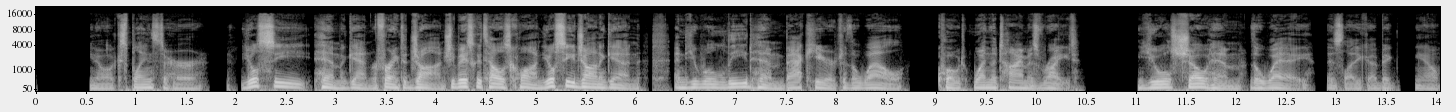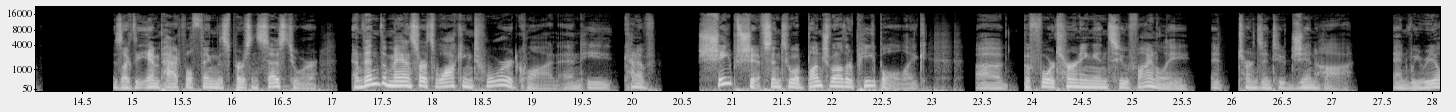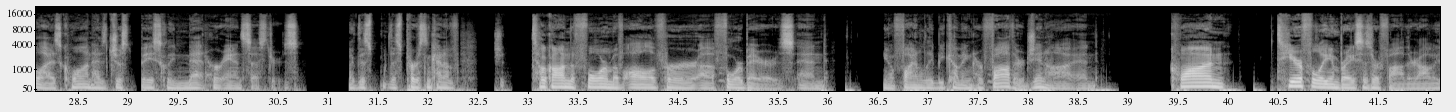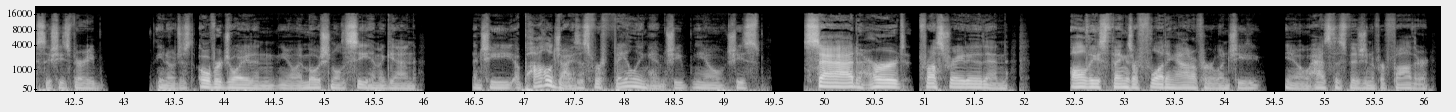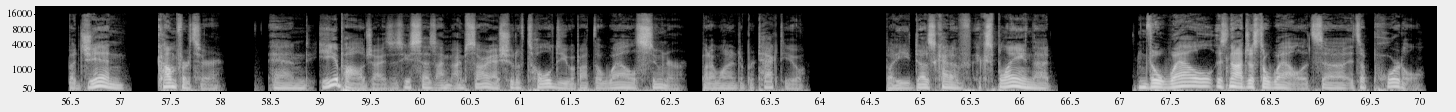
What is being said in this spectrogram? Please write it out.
you know, explains to her, "You'll see him again," referring to John. She basically tells Kwan, "You'll see John again, and you will lead him back here to the well." Quote, when the time is right. You will show him the way, is like a big, you know, is like the impactful thing this person says to her. And then the man starts walking toward Kwan, and he kind of shapeshifts into a bunch of other people, like uh, before turning into finally, it turns into Jinha. And we realize Kwan has just basically met her ancestors. Like this, this person kind of took on the form of all of her uh, forebears, and you know, finally becoming her father, Jinha. And Kwan tearfully embraces her father. Obviously, she's very, you know, just overjoyed and you know emotional to see him again. And she apologizes for failing him. She, you know, she's sad, hurt, frustrated, and all these things are flooding out of her when she, you know, has this vision of her father. But Jin comforts her and he apologizes. He says, I'm, I'm sorry, I should have told you about the well sooner, but I wanted to protect you. But he does kind of explain that the well is not just a well, it's a, it's a portal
